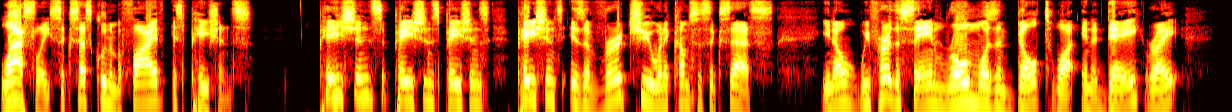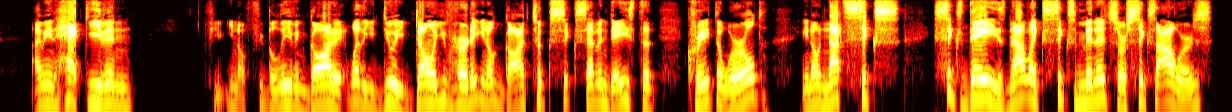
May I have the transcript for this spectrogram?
Lastly, success clue number five is patience. Patience, patience, patience. Patience is a virtue when it comes to success. You know, we've heard the saying Rome wasn't built, what, in a day, right? I mean, heck, even if you you know if you believe in God, whether you do or you don't, you've heard it. You know, God took six seven days to create the world. You know, not six six days, not like six minutes or six hours.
